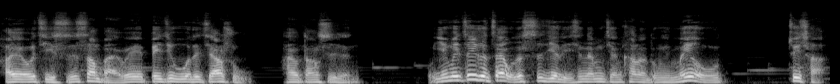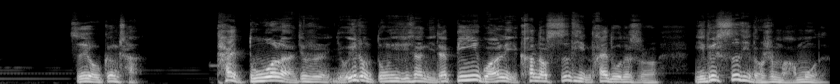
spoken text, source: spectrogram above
还有几十上百位被救过的家属，还有当事人，因为这个在我的世界里，现在目前看到的东西没有最惨，只有更惨，太多了。就是有一种东西，就像你在殡仪馆里看到尸体太多的时候，你对尸体都是麻木的。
